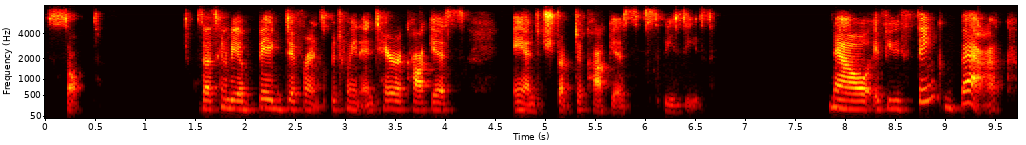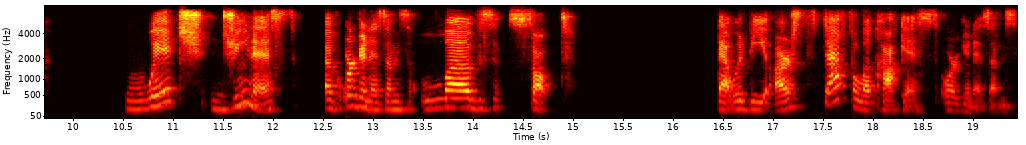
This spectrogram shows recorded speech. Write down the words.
salt. So that's going to be a big difference between Enterococcus and Streptococcus species. Now, if you think back, which genus of organisms loves salt? That would be our Staphylococcus organisms.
